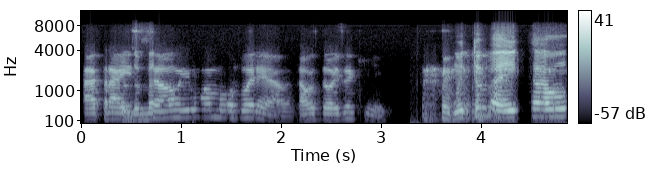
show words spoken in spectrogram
A traição e o amor por ela. Tá os dois aqui. Muito bem. Então,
